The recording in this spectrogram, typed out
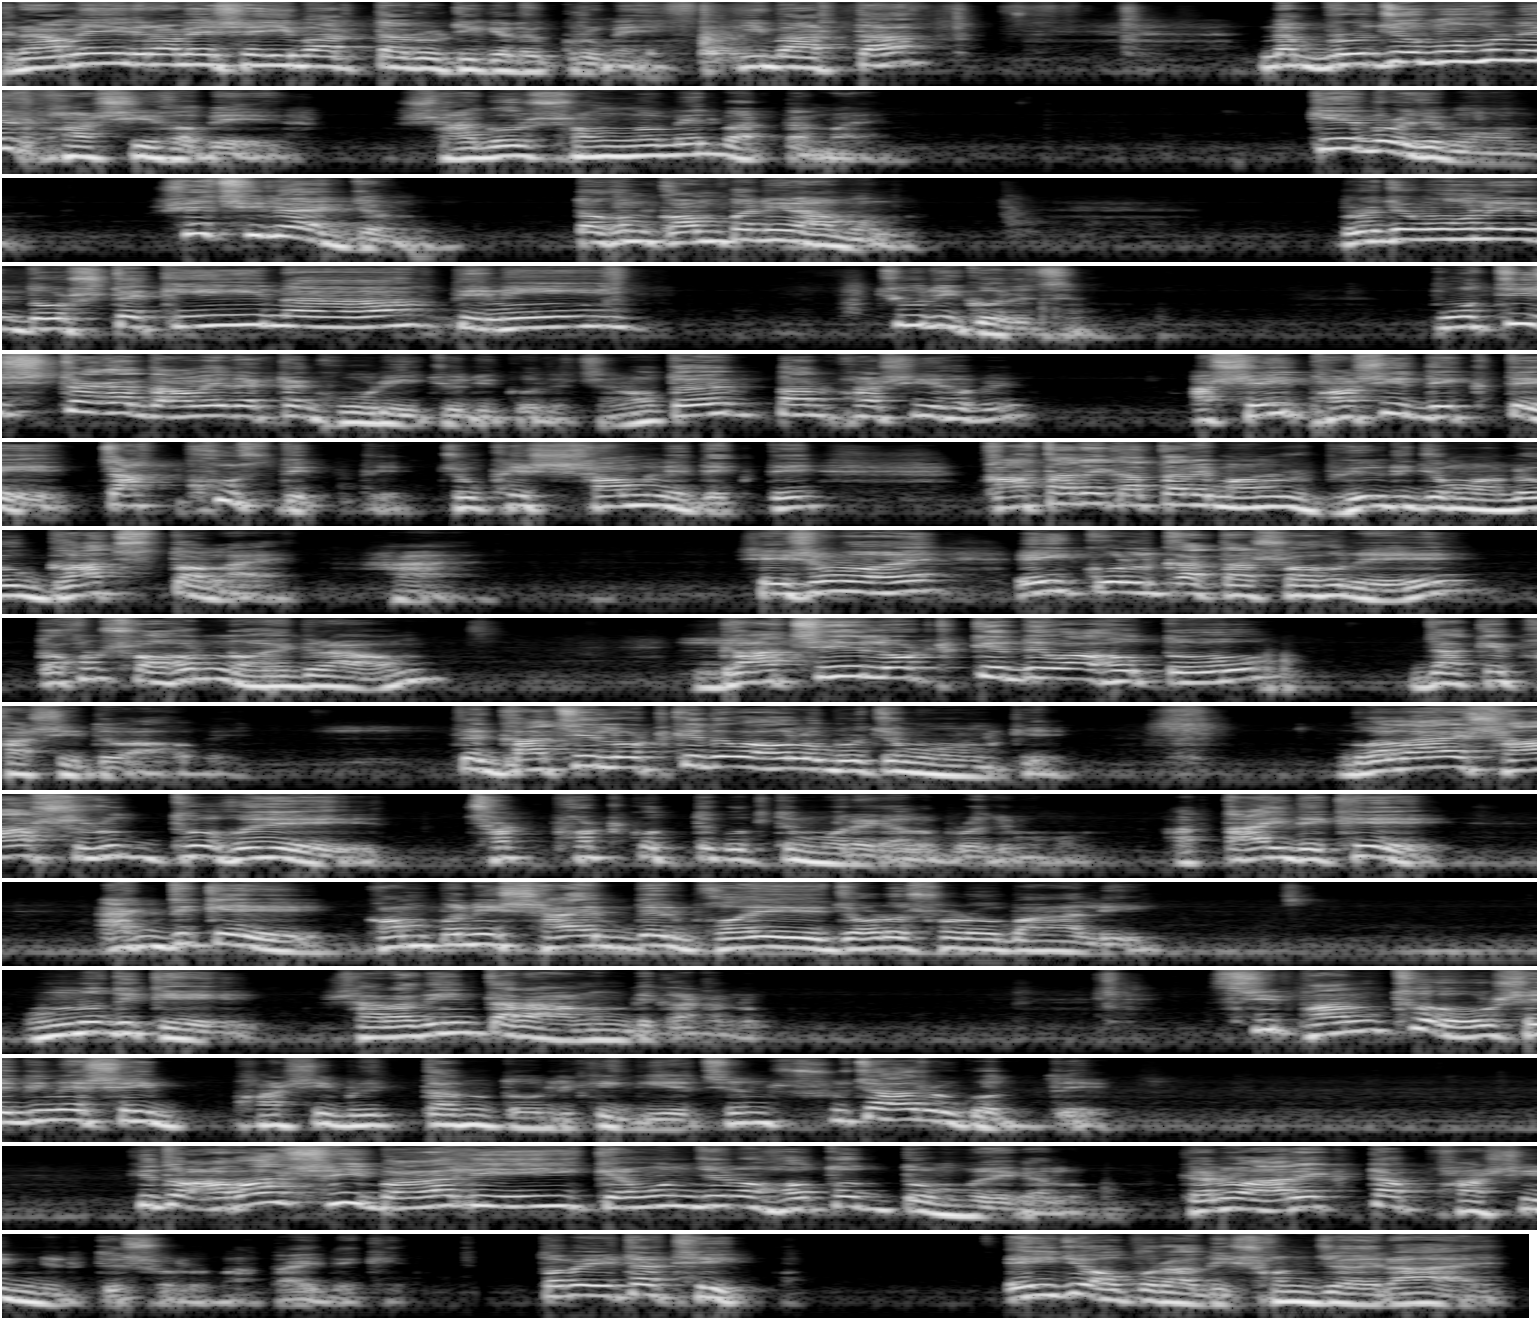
গ্রামে গ্রামে সেই বার্তা রটি গেল ক্রমে। কি বার্তা? না, ব্রজমোহনের ফাঁসি হবে। সাগর সঙ্গমের বার্তা নয়। কে ব্রজমোহন? সে ছিল একজন, তখন কোম্পানির আমল। ব্রজমোহনের দোষটা কি না তিনি চুরি করেছেন। পঁচিশ টাকা দামের একটা ঘড়ি চুরি করেছেন, অতএব তার ফাঁসি হবে। আর সেই ফাঁসি দেখতে, চাক্ষুষ দেখতে, চোখের সামনে দেখতে কাতারে কাতারে মানুষ ভিড় জমালো গাছতলায়। হ্যাঁ। সেই সময় এই কলকাতা শহরে, তখন শহর নয়, গ্রাম, গাছে লটকে দেওয়া হতো যাকে ফাঁসি দেওয়া হবে। তো গাছে লটকে দেওয়া হলো ব্রজমোহনকে গলায় শ্বাস রুদ্ধ হয়ে ছটফট করতে করতে মরে গেল ব্রজমোহন আর তাই দেখে একদিকে কোম্পানির সাহেবদের ভয়ে জড়সড় বাঙালি, অন্যদিকে সারাদিন তারা আনন্দে কাটালো। শ্রী পান্থ সেদিনে সেই ফাঁসি বৃত্তান্ত লিখে গিয়েছেন সুচারু গদ্যে। কিন্তু আবার সেই বাঙালি কেমন যেন হতোদ্যম হয়ে গেল। কেন আরেকটা ফাঁসির নির্দেশ হলো না তাই দেখে। তবে এটা ঠিক। এই যে অপরাধী সঞ্জয় রায়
